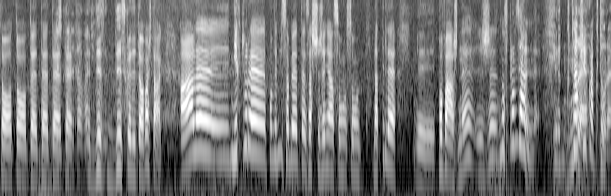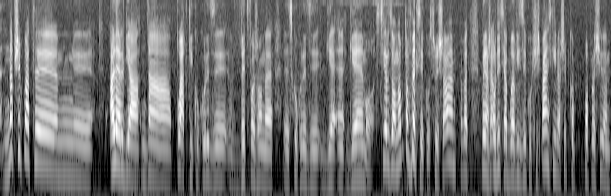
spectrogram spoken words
to, to te, te, te, Dyskredytować? dys, dyskredytować, tak. Ale niektóre, powiedzmy sobie, te zastrzeżenia są, są na tyle y, poważne, że no sprawdzalne. Które? Na przykład, Które? Na przykład y, y, alergia na płatki kukurydzy wytworzone z kukurydzy GMO. Stwierdzono, to w Meksyku słyszałem, nawet ponieważ audycja była w języku hiszpańskim, ja szybko poprosiłem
